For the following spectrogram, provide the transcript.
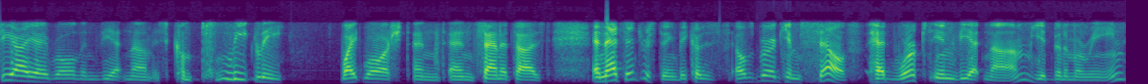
CIA role in Vietnam is completely whitewashed and and sanitized. And that's interesting because Ellsberg himself had worked in Vietnam. He had been a Marine.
